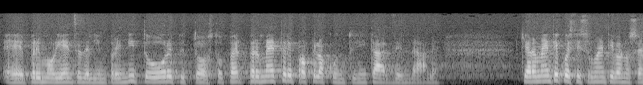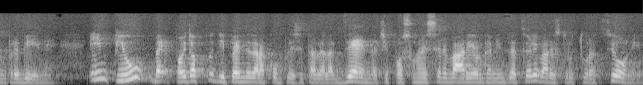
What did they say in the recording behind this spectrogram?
eh, premorienza dell'imprenditore, piuttosto per permettere proprio la continuità aziendale. Chiaramente questi strumenti vanno sempre bene. E in più, beh, poi dipende dalla complessità dell'azienda, ci possono essere varie organizzazioni, varie strutturazioni,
